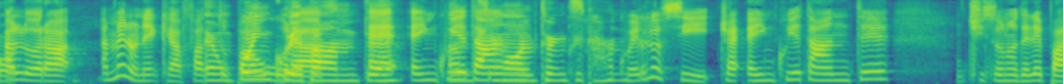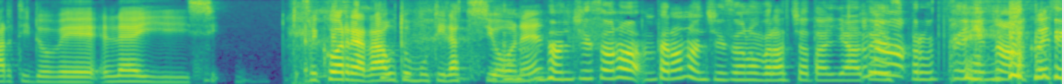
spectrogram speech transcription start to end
Mm, allora, a me non è che ha fatto è un po' paura. inquietante. È, è inquietante. Anzi, molto inquietante. Quello sì, cioè è inquietante. Ci sono delle parti dove lei si, ricorre all'automutilazione. Non ci sono, però non ci sono braccia tagliate No, e spruzzi No, di questo,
